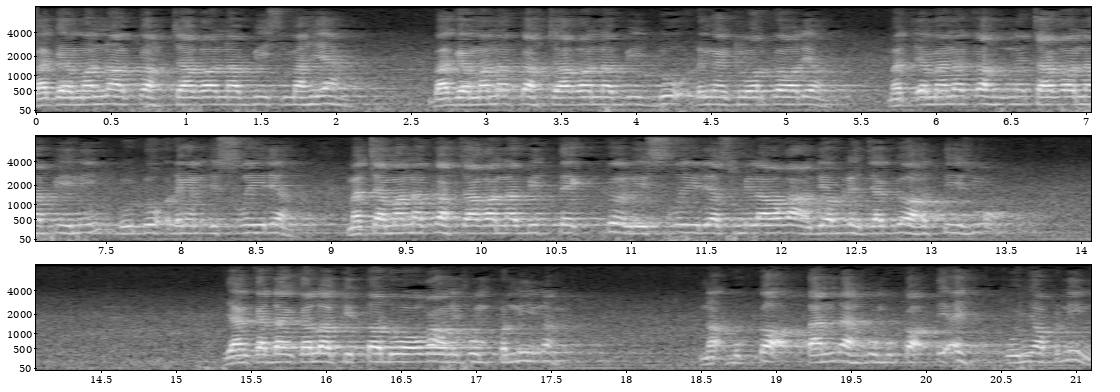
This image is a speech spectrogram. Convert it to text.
bagaimanakah cara Nabi sembahyang, bagaimanakah cara Nabi duduk dengan keluarga dia, macam manakah cara Nabi ni duduk dengan isteri dia, macam manakah cara Nabi tackle isteri dia sembilan orang, dia boleh jaga hati semua. Yang kadang kalau kita dua orang ni pun pening lah. Nak buka tandas pun buka eh punya pening.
